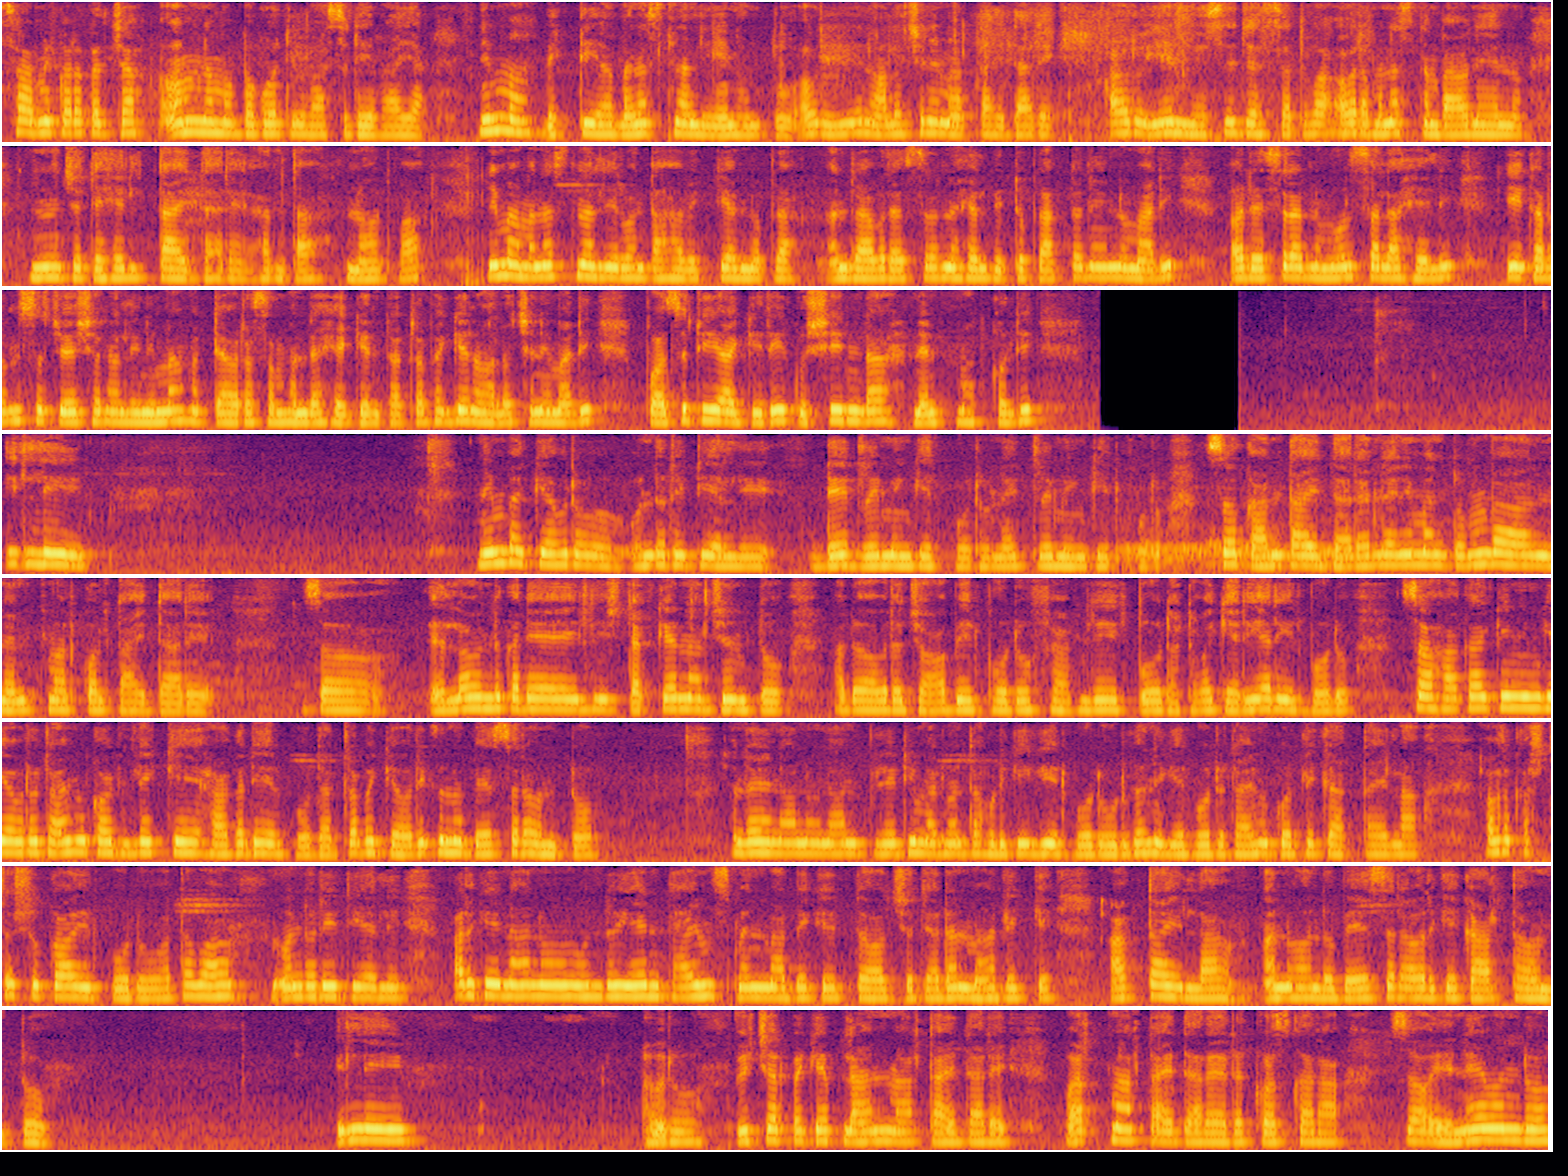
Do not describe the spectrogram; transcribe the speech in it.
ಸ್ವಾಮಿ ಕೊರಕಜ್ಜ, ಓಂ ನಮ್ಮ ಭಗವತಿ ವಾಸುದೇವಾಯ. ನಿಮ್ಮ ವ್ಯಕ್ತಿಯ ಮನಸ್ಸಿನಲ್ಲಿ ಏನುಂಟು? ಅವರು ಏನು ಆಲೋಚನೆ ಮಾಡ್ತಾ ಇದ್ದಾರೆ? ಅವರು ಏನು ಮೆಸೇಜಸ್ ಅಥವಾ ಅವರ ಮನಸ್ಸಿನ ಭಾವನೆಯನ್ನು ನಿಮ್ಮ ಜೊತೆ ಹೇಳ್ತಾ ಇದ್ದಾರೆ ಅಂತ ನೋಡುವ? ನಿಮ್ಮ ಮನಸ್ಸಿನಲ್ಲಿರುವಂತಹ ವ್ಯಕ್ತಿಯನ್ನು ಪ್ರ ಅಂದರೆ ಅವರ ಹೆಸರನ್ನು ಹೇಳಿಬಿಟ್ಟು ಪ್ರಾರ್ಥನೆಯನ್ನು ಮಾಡಿ, ಅವರ ಹೆಸರನ್ನು ಮೂರು ಸಲ ಹೇಳಿ, ಈ ಕರೆಂಟ್ ಸಿಚುವೇಷನಲ್ಲಿ ನಿಮ್ಮ ಮತ್ತು ಅವರ ಸಂಬಂಧ ಹೇಗೆ ಅಂತ ಅದರ ಬಗ್ಗೆನೂ ಆಲೋಚನೆ ಮಾಡಿ ಪಾಸಿಟಿವ್ ಆಗಿರಿ, ಖುಷಿಯಿಂದ ನೆನ್ಪು ಮಾಡ್ಕೊಳ್ಳಿ. ಇಲ್ಲಿ ನಿಮ್ಮ ಬಗ್ಗೆ ಅವರು ಒಂದು ರೀತಿಯಲ್ಲಿ ಡೇ ಡ್ರೀಮಿಂಗ್ ಇರ್ಬೋದು, ನೈಟ್ ಡ್ರೀಮಿಂಗ್ ಇರ್ಬೋದು. ಸೊ ಕಾಣ್ತಾ ಇದ್ದಾರೆ. ಅಂದರೆ ನಿಮ್ಮನ್ನು ತುಂಬ ನೆನಪು ಮಾಡ್ಕೊಳ್ತಾ ಇದ್ದಾರೆ. ಸೊ ಎಲ್ಲ ಒಂದು ಕಡೆ ಇಲ್ಲಿ ಸ್ಟಕ್ ಎನರ್ಜಿ ಉಂಟು. ಅದು ಅವರ ಜಾಬ್ ಇರ್ಬೋದು ಫ್ಯಾಮಿಲಿ ಇರ್ಬೋದು, ಅಥವಾ ಕೆರಿಯರ್ ಇರ್ಬೋದು. ಸೊ ಹಾಗಾಗಿ ನಿಮಗೆ ಅವರು ಟೈಮ್ ಕೊಡಲಿಕ್ಕೆ ಆಗದೇ ಇರ್ಬೋದು. ಅದರ ಬಗ್ಗೆ ಅವರಿಗೂ ಬೇಸರ ಉಂಟು. ಅಂದರೆ ನಾನು ನಾನು ಭೇಟಿ ಮಾಡುವಂಥ ಹುಡುಗಿಗೆ ಇರ್ಬೋದು, ಹುಡುಗನಿಗೆ ಇರ್ಬೋದು ಟೈಮ್ ಕೊಡಲಿಕ್ಕೆ ಆಗ್ತಾಯಿಲ್ಲ ಅವರ ಕಷ್ಟ ಸುಖ ಇರ್ಬೋದು. ಅಥವಾ ಒಂದು ರೀತಿಯಲ್ಲಿ ಅವರಿಗೆ ನಾನು ಒಂದು ಏನು ಟೈಮ್ ಸ್ಪೆಂಡ್ ಮಾಡಬೇಕಿತ್ತು, ಅವ್ರ ಜೊತೆ ಅದನ್ನು ಮಾಡಲಿಕ್ಕೆ ಆಗ್ತಾ ಇಲ್ಲ ಅನ್ನೋ ಒಂದು ಬೇಸರ ಅವರಿಗೆ ಕಾಡ್ತಾ ಉಂಟು. ಇಲ್ಲಿ ಅವರು ಫ್ಯೂಚರ್ ಬಗ್ಗೆ ಪ್ಲ್ಯಾನ್ ಮಾಡ್ತಾ ಇದ್ದಾರೆ ವರ್ಕ್ ಮಾಡ್ತಾ ಇದ್ದಾರೆ ಅದಕ್ಕೋಸ್ಕರ. ಸೊ ಏನೇ ಒಂದು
